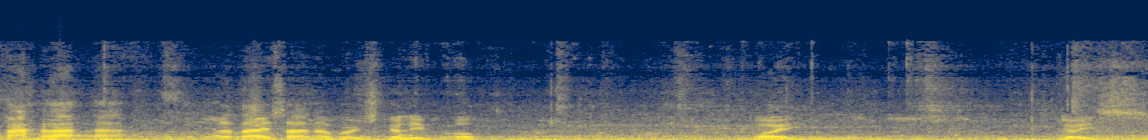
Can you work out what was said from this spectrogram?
Punta tayo sa ano, Burj Khalifa. Oh. Boy. Guys.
